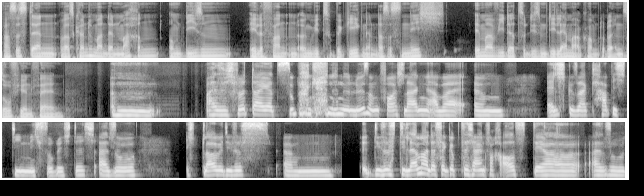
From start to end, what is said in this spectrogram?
Was ist denn, was könnte man denn machen, um diesem Elefanten irgendwie zu begegnen, dass es nicht immer wieder zu diesem Dilemma kommt oder in so vielen Fällen? Ähm, also ich würde da jetzt super gerne eine Lösung vorschlagen, aber ähm, ehrlich gesagt habe ich die nicht so richtig. Also ich glaube, dieses ähm, dieses Dilemma, das ergibt sich einfach aus der, also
